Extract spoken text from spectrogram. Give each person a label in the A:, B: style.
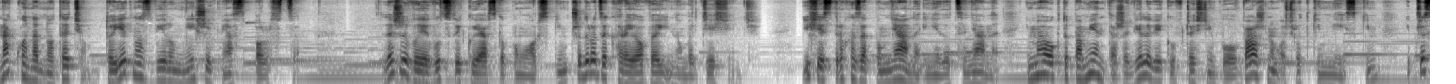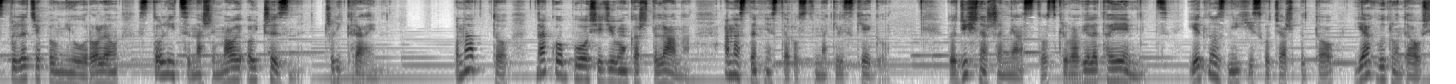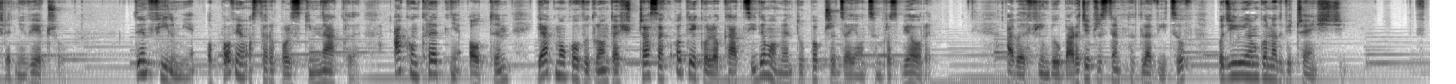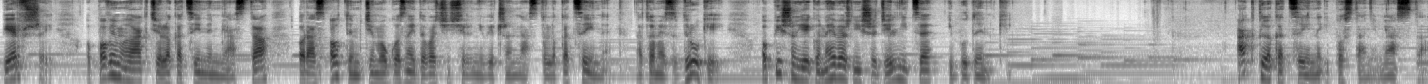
A: Nakła nad Notecią to jedno z wielu mniejszych miast w Polsce. Leży w województwie kujawsko-pomorskim przy drodze krajowej nr 10. Dziś jest trochę zapomniane i niedoceniane i mało kto pamięta, że wiele wieków wcześniej było ważnym ośrodkiem miejskim i przez stulecia pełniło rolę stolicy naszej małej ojczyzny, czyli krainy. Ponadto Nakło było siedzibą kasztelana, a następnie starosty Nakielskiego. Do dziś nasze miasto skrywa wiele tajemnic. Jedno z nich jest chociażby to, jak wyglądało średniowieczu. W tym filmie opowiem o staropolskim nakle, a konkretnie o tym, jak mogło wyglądać w czasach od jego lokacji do momentu poprzedzającym rozbiory. Aby film był bardziej przystępny dla widzów, podzieliłem go na dwie części. W pierwszej opowiem o akcie lokacyjnym miasta oraz o tym, gdzie mogło znajdować się średniowieczne miasto lokacyjne, natomiast w drugiej opiszę jego najważniejsze dzielnice i budynki. Akt lokacyjny i powstanie miasta.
